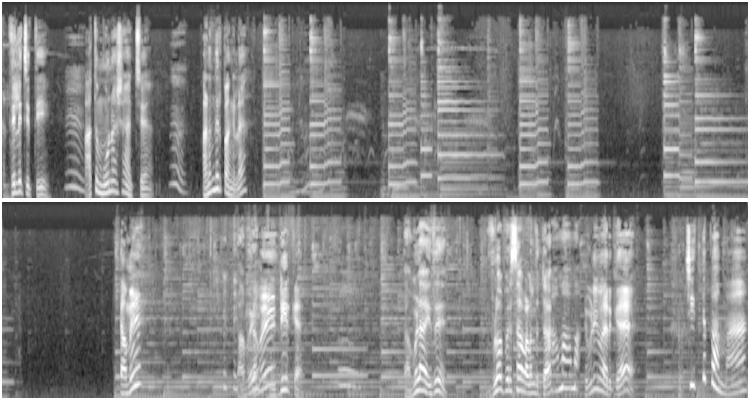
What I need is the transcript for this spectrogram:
அதுல சித்தி. பார்த்து மூணு வருஷம் ஆச்சு. வளர்ந்துருப்பாங்கல்ல? தமிழ்? தமிழ்? எப்படி இருக்க? தமிழா இது? இவ்ளோ பெருசா வளர்ந்துட்டா? ஆமா ஆமா. எப்படிமா இருக்க? சித்துப்பாம்மா.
